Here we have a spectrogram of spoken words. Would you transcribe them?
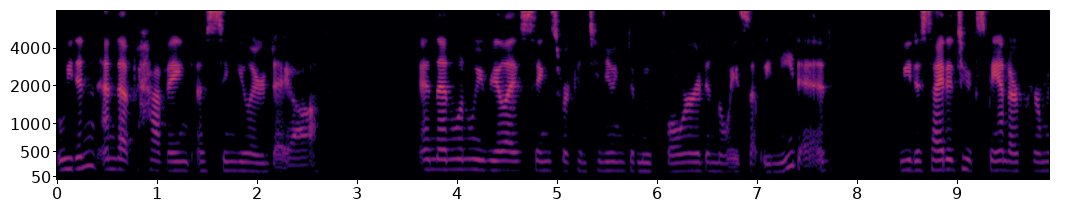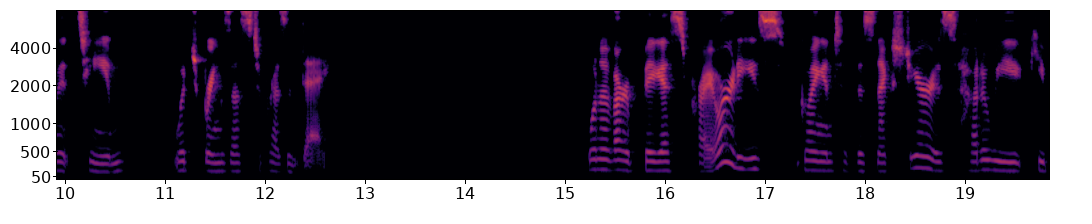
we didn't end up having a singular day off. And then when we realized things were continuing to move forward in the ways that we needed, we decided to expand our permanent team, which brings us to present day. one of our biggest priorities going into this next year is how do we keep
